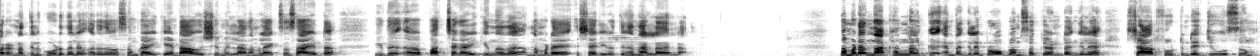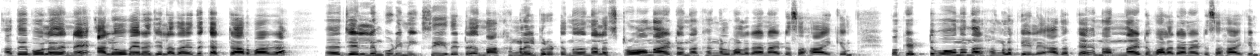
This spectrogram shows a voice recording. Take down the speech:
ഒരെണ്ണത്തിൽ കൂടുതൽ ഒരു ദിവസം കഴിക്കേണ്ട ആവശ്യമില്ല. നമ്മൾ എക്സസ് ആയിട്ട് ഇത് പച്ച കഴിക്കുന്നത് നമ്മുടെ ശരീരത്തിന് നല്ലതല്ല. നമ്മുടെ നഖങ്ങൾക്ക് എന്തെങ്കിലും പ്രോബ്ലംസ് ഒക്കെ ഉണ്ടെങ്കിൽ സ്റ്റാർ ഫ്രൂട്ടിന്റെ ജ്യൂസും അതേപോലെ തന്നെ അലോവേര ജെൽ അതായത് കറ്റാർവാഴ ജെല്ലും കൂടി മിക്സ് ചെയ്തിട്ട് നഖങ്ങളിൽ പുരട്ടുന്നത് നല്ല സ്ട്രോങ് ആയിട്ട് നഖങ്ങൾ വളരാനായിട്ട് സഹായിക്കും. ഇപ്പോൾ കെട്ടുപോകുന്ന നഖങ്ങളൊക്കെ ഇല്ലേ അതൊക്കെ നന്നായിട്ട് വളരാനായിട്ട് സഹായിക്കും.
